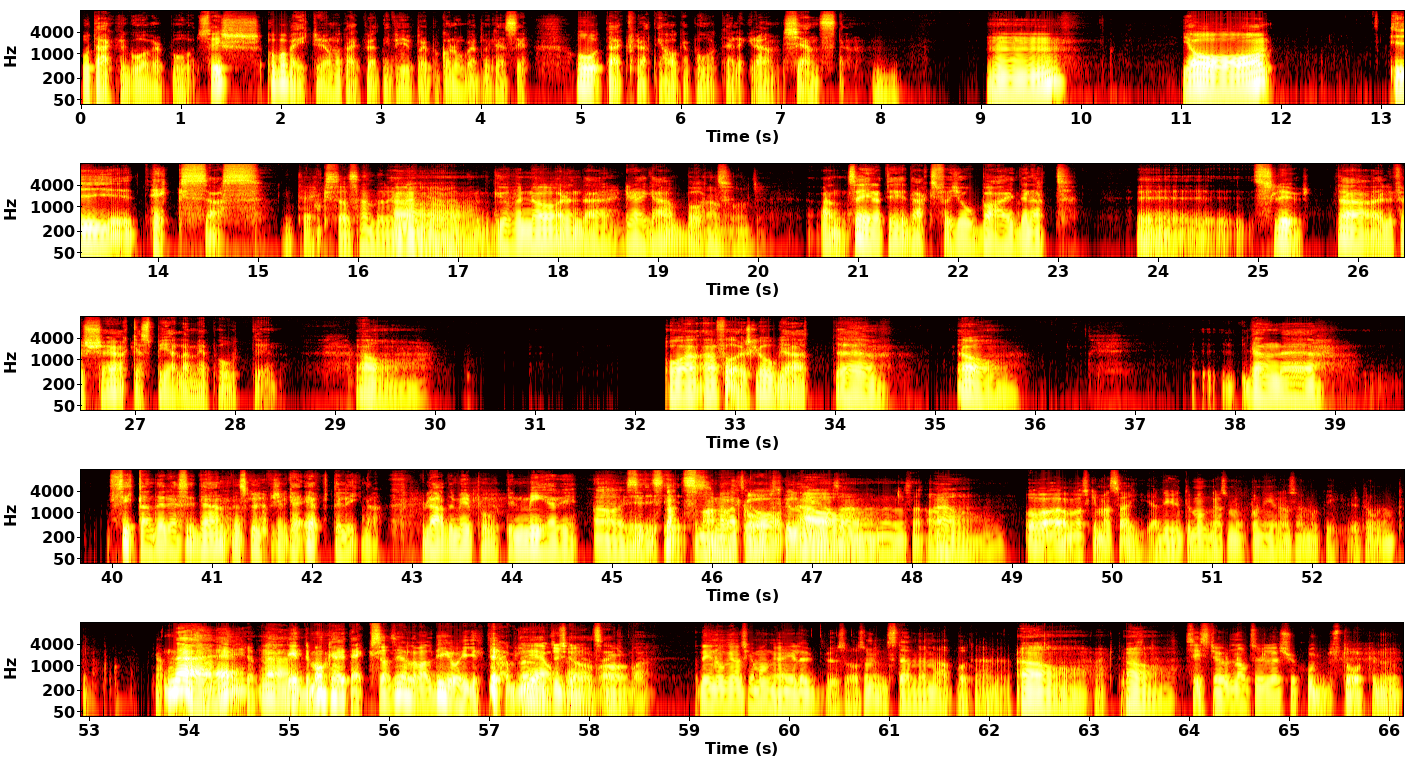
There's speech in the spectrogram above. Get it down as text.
Och tack för gåvor på Swish och på Patreon. Och tack för att ni fördjupar er på karlnorberg.se. Och tack för att ni hakar på Telegramtjänsten. Mm. Ja, i Texas. I Texas händer det Ja, guvernören där, Greg Abbott. Alltså, Han säger att det är dags för Joe Biden att eh, sluta eller försöka spela med Putin. Ja. Och han, han föreslog att eh, ja, den eh, sittande residenten skulle försöka efterlikna Vladimir Putin mer i... Ja, i sitt statsmannaskap ja. ja. Ja. Och vad, vad ska man säga? Det är ju inte många som opponerar sig mot det. Det tror jag inte. Nej, nej. Det är inte många i Texas i alla fall. Det är jag helt jävla övertygad om. Det är nog ganska många i hela USA som instämmer med Abbott här nu. Ja, Faktiskt. ja, Sist jag hörde något så är det 27 stater nu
